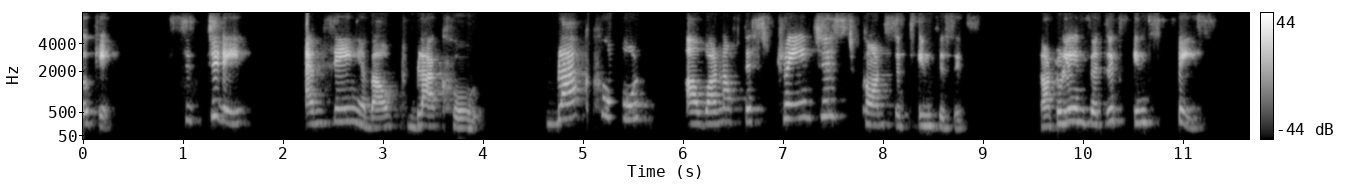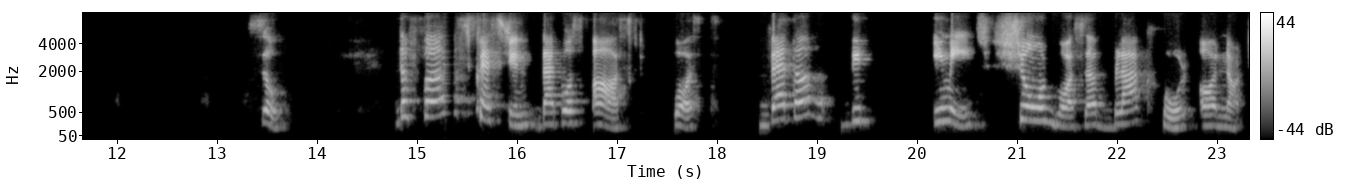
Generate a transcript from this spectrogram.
Okay, so today I'm saying about black hole. Black hole are one of the strangest concepts in physics. Not only in physics, in space. So, the first question that was asked was whether the image shown was a black hole or not.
